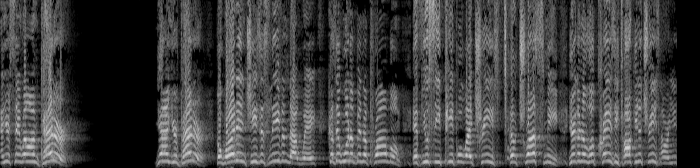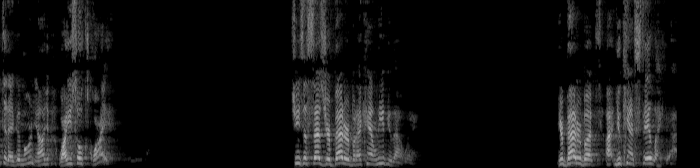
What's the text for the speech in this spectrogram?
And you say, well, I'm better. Yeah, you're better. But why didn't Jesus leave him that way? Because it would have been a problem. If you see people like trees, t- trust me, you're going to look crazy talking to trees. How are you today? Good morning. Are you? Why are you so quiet? Jesus says you're better, but I can't leave you that way. You're better, but I, you can't stay like that.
